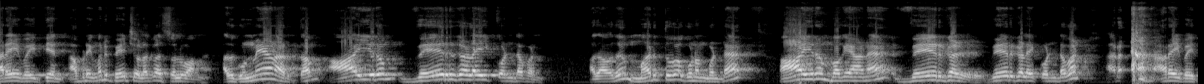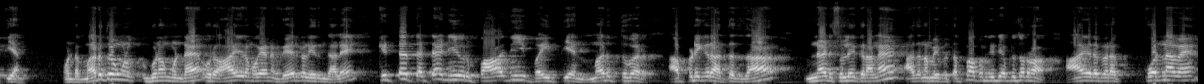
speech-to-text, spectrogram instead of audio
அரை வைத்தியன் அப்படிங்கிற மாதிரி பேச்சு வழக்குல சொல்லுவாங்க. அதுக்கு உண்மையான அர்த்தம் ஆயிரம் வேர்களை கொண்டவன். அதாவது மருத்துவ குணம் கொண்ட ஆயிரம் வகையான வேர்கள் வேர்களை கொண்டவன் அரை வைத்தியன். உன்ட மருத்துவ குணம் கொண்ட ஒரு ஆயிரம் வகையான வேர்கள் இருந்தாலே கிட்டத்தட்ட நீ ஒரு பாதி வைத்தியன் மருத்துவர் அப்படிங்கிற அர்த்தத்தை தான் முன்னாடி சொல்லியிருக்கிறாங்க. அதை நம்ம இப்ப தப்பா புரிஞ்சுட்டு எப்படி சொல்றோம்? ஆயிரம் பேரை கொன்னவன்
